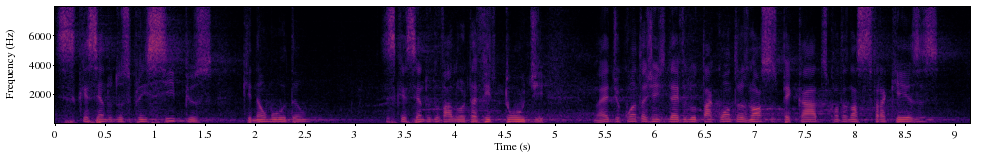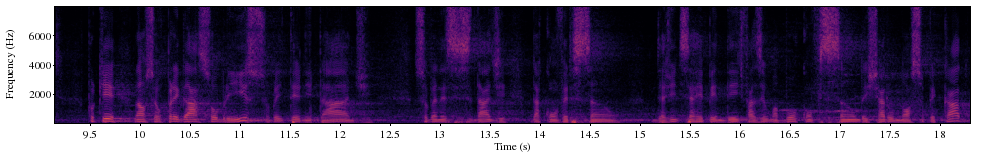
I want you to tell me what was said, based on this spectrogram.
esquecendo dos princípios que não mudam, esquecendo do valor da virtude, é? de quanto a gente deve lutar contra os nossos pecados, contra as nossas fraquezas. Porque, não, se eu pregar sobre isso, sobre a eternidade, sobre a necessidade da conversão, de a gente se arrepender, de fazer uma boa confissão, deixar o nosso pecado,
